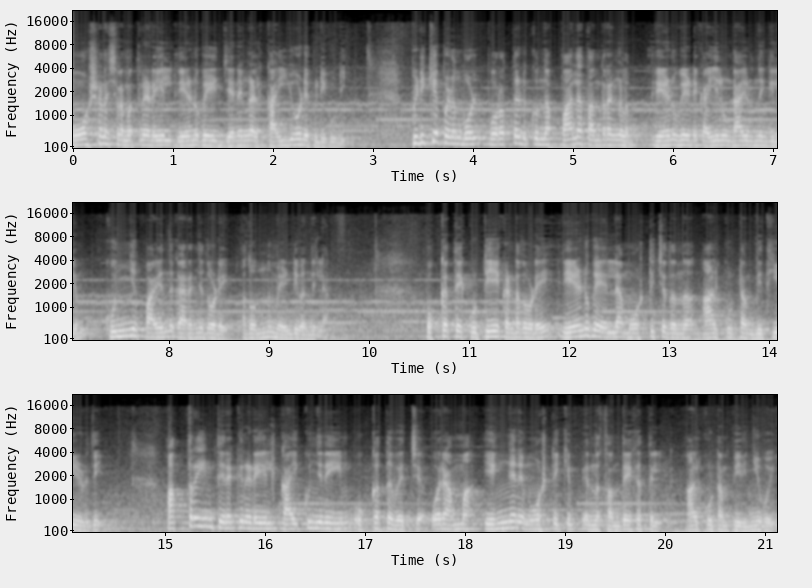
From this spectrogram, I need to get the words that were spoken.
മോഷണ ശ്രമത്തിനിടയിൽ രേണുകയെ ജനങ്ങൾ കൈയോടെ പിടികൂടി. പിടിക്കപ്പെടുമ്പോൾ പുറത്തെടുക്കുന്ന പല തന്ത്രങ്ങളും രേണുകയുടെ കയ്യിലുണ്ടായിരുന്നെങ്കിലും കുഞ്ഞ് പയന്ന് കരഞ്ഞതോടെ അതൊന്നും വേണ്ടി വന്നില്ല. ഒക്കത്തെ കുട്ടിയെ കണ്ടതോടെ രേണുകയെല്ലാം മോഷ്ടിച്ചതെന്ന് ആൾക്കൂട്ടം വിധിയെഴുതി. അത്രയും തിരക്കിനിടയിൽ കൈക്കുഞ്ഞിനെയും ഒക്കത്ത് വെച്ച് ഒരമ്മ എങ്ങനെ മോഷ്ടിക്കും എന്ന സന്ദേഹത്തിൽ ആൾക്കൂട്ടം പിരിഞ്ഞുപോയി.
